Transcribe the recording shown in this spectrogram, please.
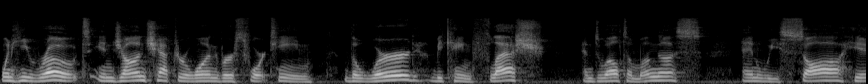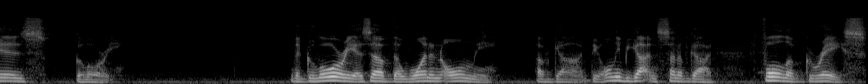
when he wrote in John chapter 1, verse 14, The Word became flesh and dwelt among us, and we saw his glory the glory as of the one and only of God, the only begotten Son of God, full of grace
